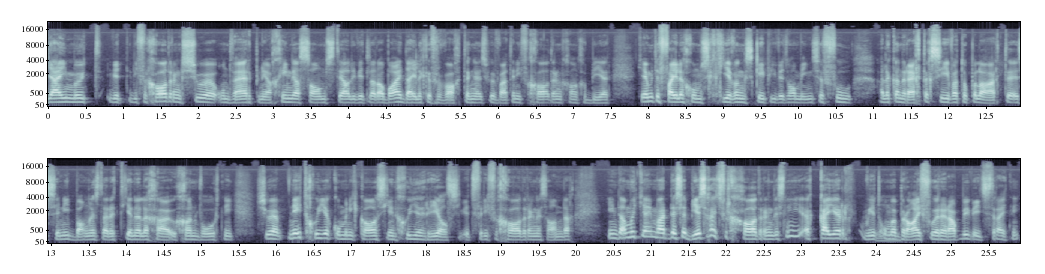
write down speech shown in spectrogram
jy moet weet die vergadering so ontwerp en die agenda saamstel, jy weet dat daar baie duidelike verwagtinge is oor wat in die vergadering gaan gebeur. Jy moet 'n veilige omgewing skep, jy weet waar mense voel hulle kan regtig sê wat op hulle harte is en nie bang is dat dit teen hulle gehou gaan word nie. So net goeie kommunikasie en goeie reëls, jy weet vir die vergadering is handig. En dan moet jy maar dis 'n besigheidsvergadering, dis nie 'n kuier weet om 'n braai voor 'n rugbywedstryd nie.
